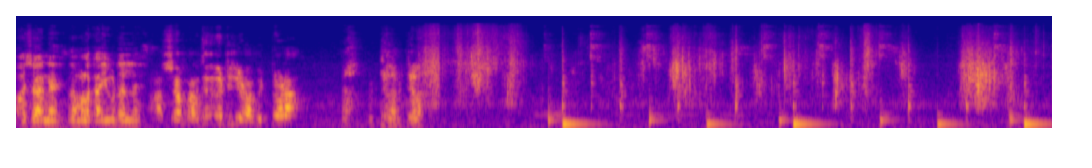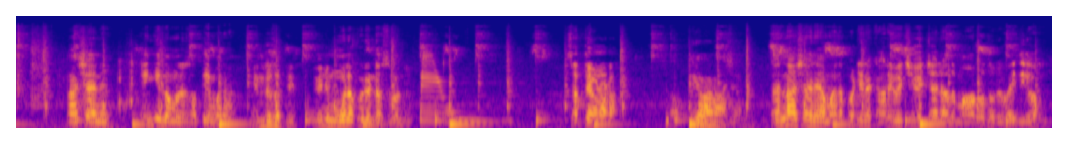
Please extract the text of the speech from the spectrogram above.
ആശാനെ നമ്മളെ കൈവിടല്ലേ ആശാൻ പറഞ്ഞത് കേട്ടില്ലടാ വിട്ടോടാ. വിട്ടോളാ വിട്ടോളാ ആശാനെ എങ്കിൽ നമ്മളൊരു സത്യം പറയാം. എന്ത് സത്യം? ഇവന് മൂലക്കുരുവിന്റെ അസുഖമുണ്ട് സത്യമാണോടാ? സത്യമാണ് ആശാൻ. തന്നെ ആശാനെ ആ മരപ്പട്ടിനെ കറി വെച്ച് കഴിച്ചാൽ അത് മാറുമെന്ന് ഒരു വൈദ്യുതി പറഞ്ഞു.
